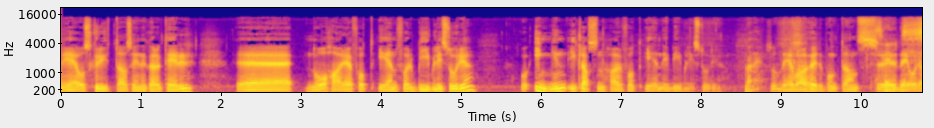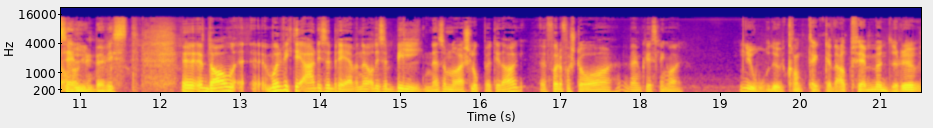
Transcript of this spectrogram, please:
med å skryte av sine karakterer. Eh, nå har jeg fått én for bibelhistorie, og ingen i klassen har fått én i bibelhistorie. Nei. Så det var høydepunktet hans Sel det året. Selvbevisst. Eh, Dahl, hvor viktig er disse brevene og disse bildene som nå er sluppet i dag, for å forstå hvem Quisling var? Jo, du kan tenke deg at 500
